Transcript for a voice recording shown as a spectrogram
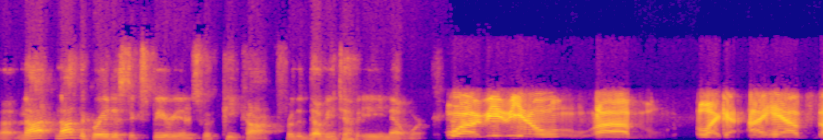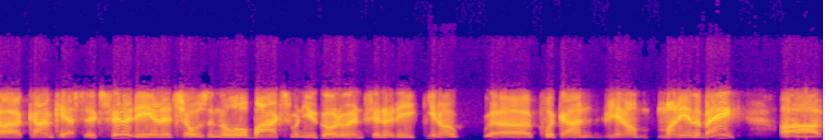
uh, not not the greatest experience with Peacock for the WWE network. Well, you, you know, uh, like I have uh, Comcast Xfinity, and it shows in the little box when you go to Infinity. You know, uh, click on you know Money in the Bank, uh,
